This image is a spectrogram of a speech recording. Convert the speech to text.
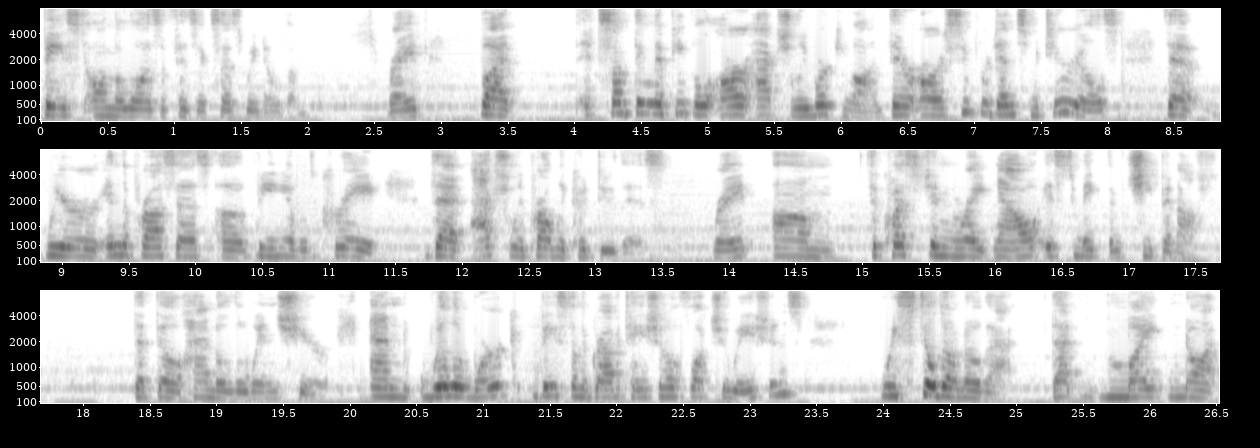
based on the laws of physics as we know them, right? But it's something that people are actually working on. There are super dense materials that we're in the process of being able to create that actually probably could do this, right? Um, the question right now is to make them cheap enough that they'll handle the wind shear. And will it work based on the gravitational fluctuations? We still don't know that. That might not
